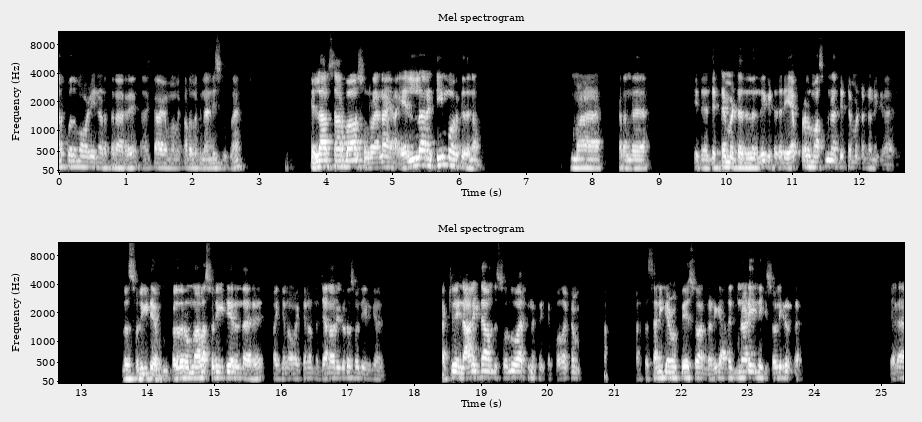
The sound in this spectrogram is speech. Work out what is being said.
அற்புதமா வழி நடத்துறாரு. அதுக்காக கடவுளுக்கு நன்றி சொல்றேன். எல்லாரும் சார்பாக சொல்றேன். ஏன்னா எல்லாரும் டீம் ஒர்க் இது நம்ம. கடந்த இது திட்டமிட்டதுல இருந்து கிட்டத்தட்ட ஏப்ரல் மாசமே நான் திட்டமிட்டேன்னு நினைக்கிறாரு. இதை சொல்லிக்கிட்டே பிரதர் ரொம்ப நாளா சொல்லிக்கிட்டே இருந்தாரு. வைக்கணும் வைக்கணும் ஜனவரி கூட சொல்லியிருக்காரு. ஆக்சுவலி நாளைக்கு தான் வந்து சொல்லுவாருன்னு நினைக்கிறேன். புதன்கிழமை அடுத்த சனிக்கிழமை பேசுவார்னு நினைக்கிறேன். அதுக்கு முன்னாடி இன்னைக்கு சொல்லியிருந்தேன் ஏன்னா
